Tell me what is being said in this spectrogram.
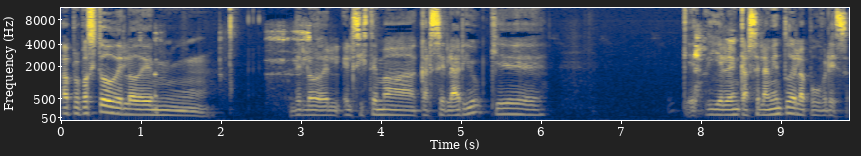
a, propósito de lo de, de lo del el sistema carcelario que, que, y el encarcelamiento de la pobreza.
